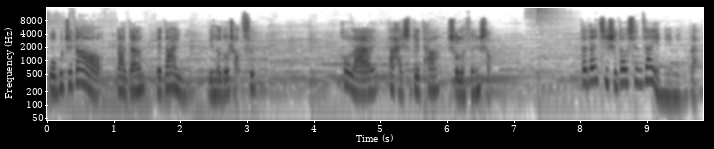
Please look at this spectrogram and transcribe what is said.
我不知道大丹被大雨淋了多少次，后来他还是对他说了分手。大丹其实到现在也没明白，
